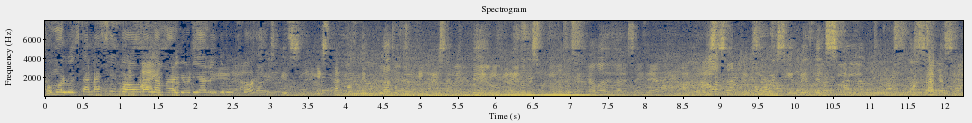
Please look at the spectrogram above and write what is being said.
como lo están haciendo ahora la mayoría de grupos? Sabes que sí, está contemplado porque precisamente el ingeniero de sonido nos acaba de dar esa idea. ¿sabes qué? ¿Cómo ves si en vez del CD sacas el?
